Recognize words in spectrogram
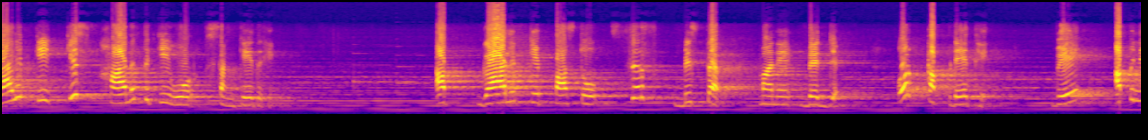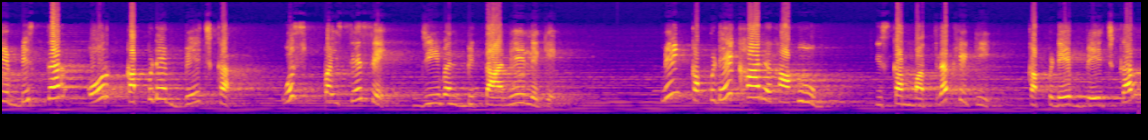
गालिब की किस हालत की ओर संकेत है अब गालिब के पास तो सिर्फ बिस्तर माने बेड और कपड़े थे वे अपने बिस्तर और कपड़े बेचकर उस पैसे से जीवन बिताने लगे मैं कपड़े खा रहा हूं इसका मतलब है कि कपड़े बेचकर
